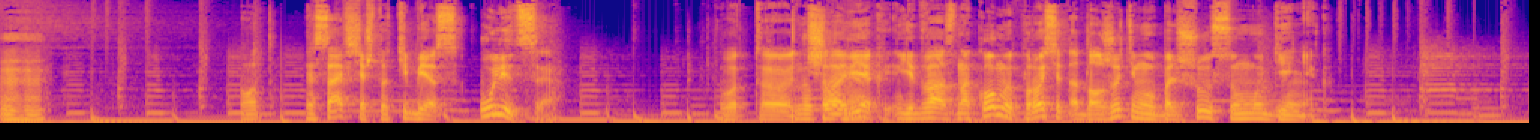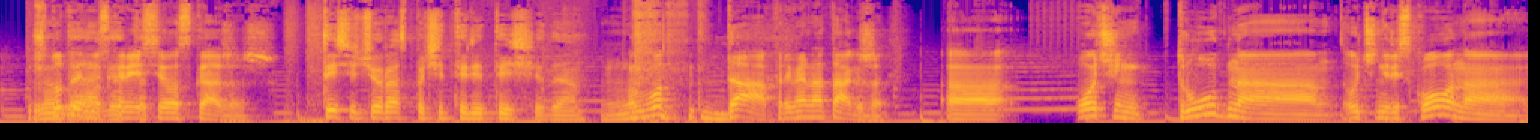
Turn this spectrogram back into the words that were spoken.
Угу. Вот представь себе, что тебе с улицы вот э, ну, человек, понятно. едва знакомый, просит одолжить ему большую сумму денег. Ну что ну, ты да, ему, скорее всего, скажешь? Тысячу раз по четыре тысячи, да. Ну вот, да, примерно так же. Очень трудно, очень рискованно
